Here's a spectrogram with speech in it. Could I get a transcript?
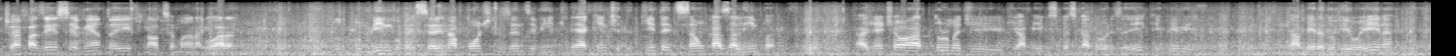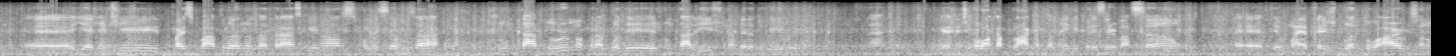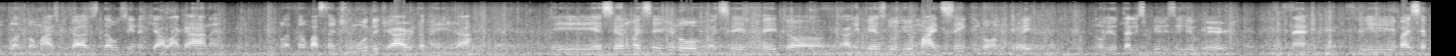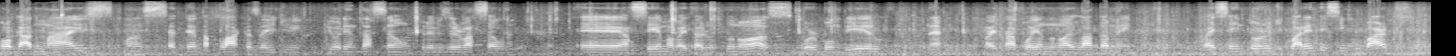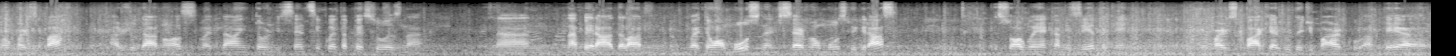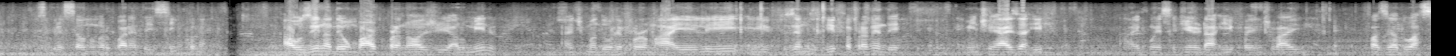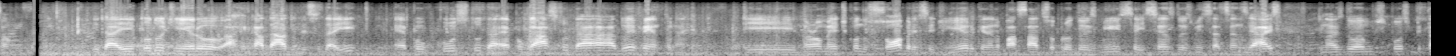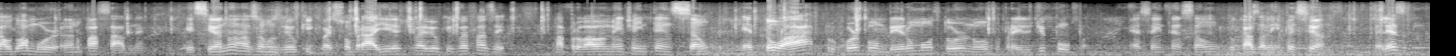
gente vai fazer esse evento aí final de semana agora, do domingo, vai ser na Ponte 220. É a quinta, quinta edição Casa Limpa. A gente é uma turma de, de amigos pescadores aí que vive na beira do rio aí, né? É, e a gente faz quatro anos atrás que nós começamos a juntar a turma para poder juntar lixo na beira do rio aí, né? E a gente coloca placa também de preservação. É, teve uma época que a gente plantou árvore, só não plantou mais por causa da usina que ia alagar, né? Plantamos bastante muda de árvore também já. E esse ano vai ser de novo, vai ser feito ó, a limpeza do rio mais de 100 km aí, no rio Telespires e Rio Verde, né? E vai ser colocado mais umas 70 placas aí de, de orientação, de preservação, né? É, a SEMA vai estar junto com nós, Corpo Bombeiro, né? Vai estar apoiando nós lá também. Vai ser em torno de 45 barcos que vão participar, ajudar nós. Vai dar em torno de 150 pessoas na, na, na beirada lá. Vai ter um almoço, né? A gente serve um almoço de graça. O pessoal ganha camiseta, quem, quem participar que ajuda de barco até a inscrição número 45, né? A usina deu um barco para nós de alumínio. A gente mandou reformar ele e fizemos rifa para vender. 20 reais a rifa. Aí com esse dinheiro da rifa a gente vai fazer a doação. E daí todo o dinheiro arrecadado disso daí é pro custo da, é pro gasto da, do evento, né? E normalmente quando sobra esse dinheiro, que ano passado sobrou 2.600, 2.700 reais, nós doamos para o Hospital do Amor, ano passado, né? Esse ano nós vamos ver o que, que vai sobrar aí e a gente vai ver o que, que vai fazer. Mas provavelmente a intenção é doar para o Corpo Bombeiro um motor novo para ele de polpa. Essa é a intenção do Casa Limpa esse ano, beleza?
